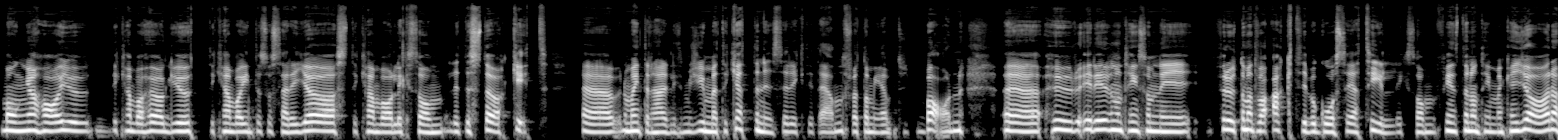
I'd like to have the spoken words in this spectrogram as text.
många har ju, det kan vara högljutt, det kan vara inte så seriöst, det kan vara liksom lite stökigt. De har inte den här liksom gymetiketten i sig riktigt än, för att de är typ barn. Hur, är det någonting som ni, förutom att vara aktiv och gå och säga till, liksom, finns det någonting man kan göra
